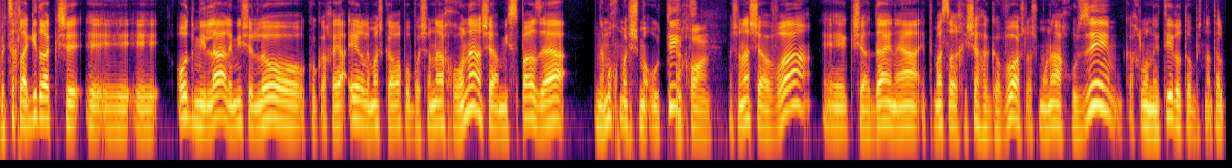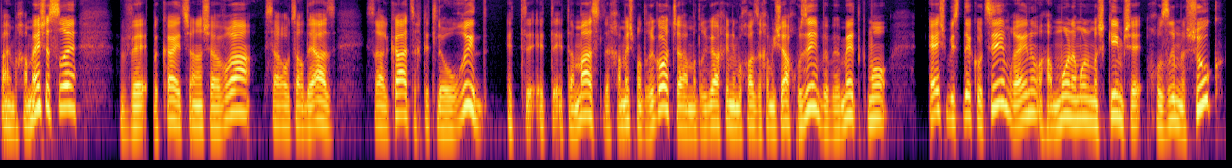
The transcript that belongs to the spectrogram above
וצריך להגיד רק שעוד מילה למי שלא כל כך היה ער למה שקרה פה בשנה האחרונה, שהמספר הזה היה נמוך משמעותית. נכון. בשנה שעברה, כשעדיין היה את מס הרכישה הגבוה של 8 אחוזים, כך לא נטיל אותו בשנת 2015, ובקיץ שנה שעברה, שר האוצר דאז, ישראל כץ, החליט להוריד את, את, את המס לחמש מדרגות, שהמדרגה הכי נמוכה זה 5 אחוזים, ובאמת כמו אש בשדה קוצים, ראינו המון המון משקיעים שחוזרים לשוק,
